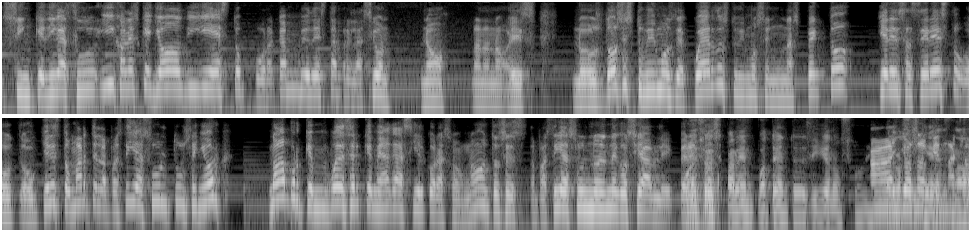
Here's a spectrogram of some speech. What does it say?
sin que digas tú, híjole, es que yo di esto por a cambio de esta relación. No, no, no, no. Es los dos estuvimos de acuerdo, estuvimos en un aspecto. ¿Quieres hacer esto o, o quieres tomarte la pastilla azul, tú, señor? No, porque puede ser que me haga así el corazón, ¿no? Entonces, la pastilla azul no es negociable. Pero eso es para impotentes y yo no soy. Ah, yo soy bien macho,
